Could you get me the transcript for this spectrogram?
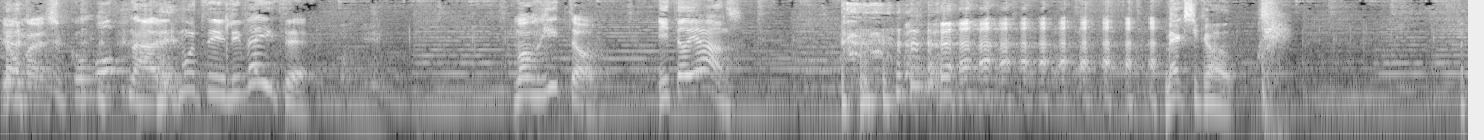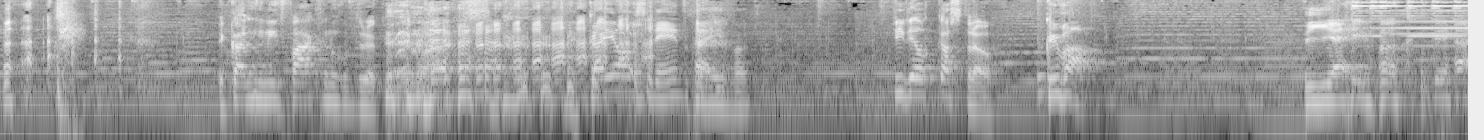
Jongens, kom op nou. Dit moeten jullie weten. Mojito. Italiaans. Mexico. Ik kan hier niet vaak genoeg op drukken. Kan je ons een hint geven? Fidel Castro. Cuba. Jee, man. Ja.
